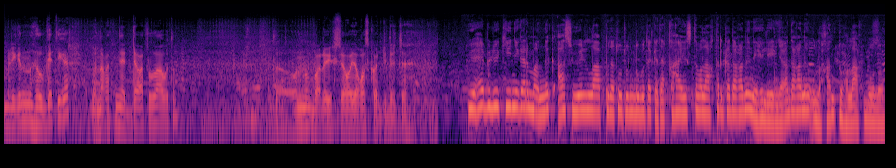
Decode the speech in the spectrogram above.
билген хылга тигер. Унагат нерде атылабытым. Та онну бары иксе ойогос көрдүдөрчө. Үйе бүлі ас үйел лаппыта тутунду бута кәтәк қайысты балақтыр гадағаны нехелене гадағаны улахан тухалақ болу.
